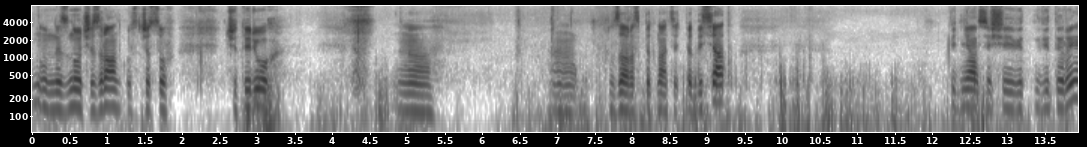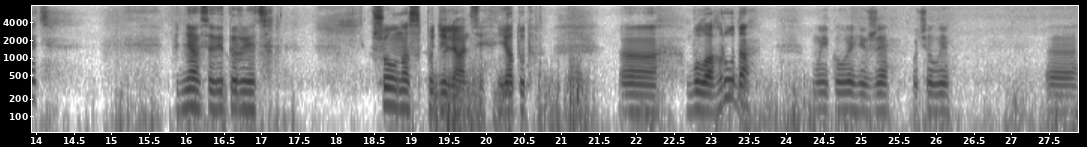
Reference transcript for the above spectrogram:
ну не з ночі, зранку, з часов 4. Е, е, Зараз 15.50 піднявся ще й вітерець. Піднявся вітерець. Що у нас по ділянці? Я тут е, була груда, мої колеги вже почали е,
